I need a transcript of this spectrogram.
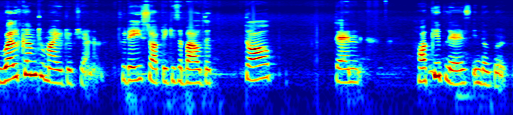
Welcome to my YouTube channel. Today's topic is about the top 10 hockey players in the world.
